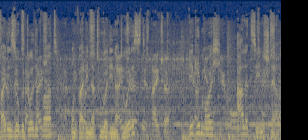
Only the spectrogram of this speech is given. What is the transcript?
weil ihr so geduldig wart und weil die Natur die Natur ist, wir geben euch alle zehn Sterne.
